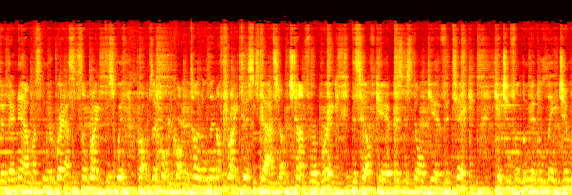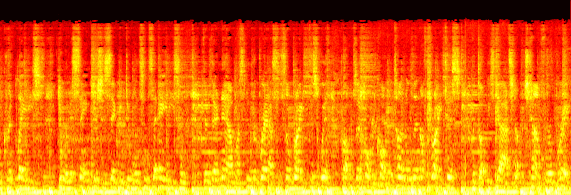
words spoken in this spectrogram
they're there now busting their asses. So right this with problems at home, carpal tunnel and arthritis. These guys, not much time for a break. This healthcare business don't give and take. Kitchen full of middle-aged immigrant ladies doing the same dishes they've been doing since the 80s, and they're there now busting their asses. So right this with problems at home, carpal tunnel and arthritis. With all these guys, not much time for a break.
